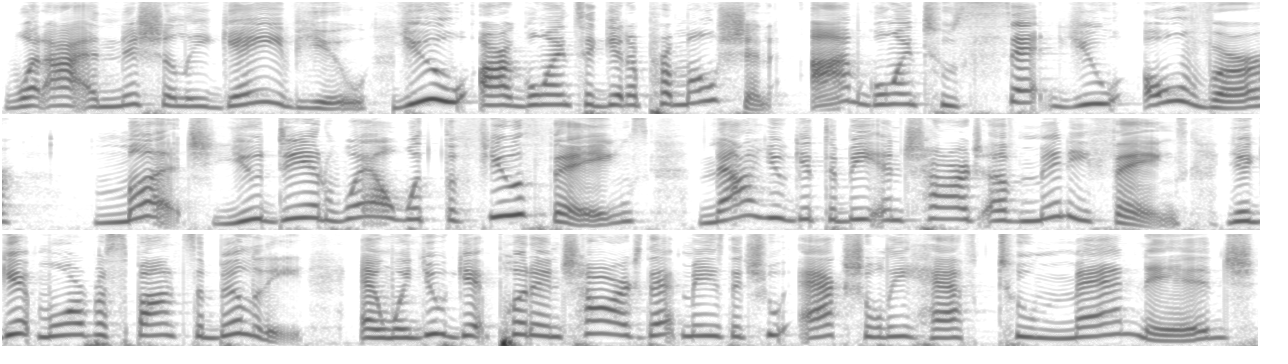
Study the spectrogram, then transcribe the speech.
what I initially gave you, you are going to get a promotion. I'm going to set you over much. You did well with the few things. Now you get to be in charge of many things. You get more responsibility. And when you get put in charge, that means that you actually have to manage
